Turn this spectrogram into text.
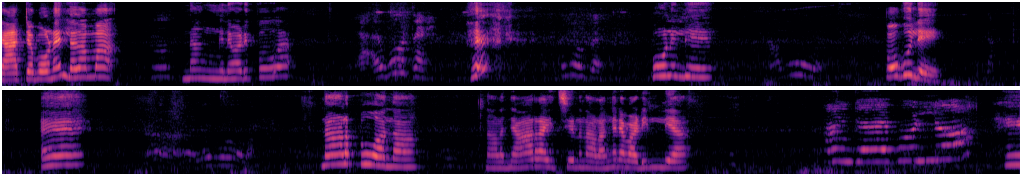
ടാറ്റ പോണല്ല നമ്മ. ഇന്ന് അംഗനവാടി പോവാ. ഹേ? പോണില്ലേ? പോകൂലേ? ഏ? നാളെ പോവാന്നാ? നാളെ ഞായറാഴ്ചയാണ് നാളെ അങ്ങനെ വടില്ല ഹേ?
